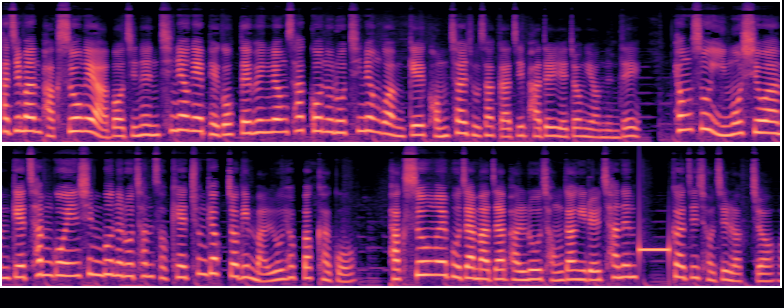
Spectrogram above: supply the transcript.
하지만 박수홍의 아버지는 친형의 100억대 횡령 사건으로 친형과 함께 검찰 조사까지 받을 예정이었는데 형수 이모 씨와 함께 참고인 신분으로 참석해 충격적인 말로 협박하고 박수홍을 보자마자 발로 정강이를 차는 까지 저질렀죠.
